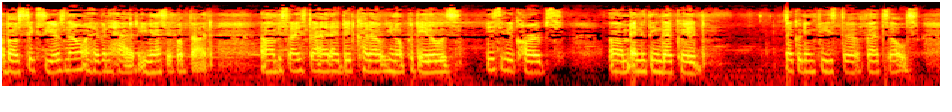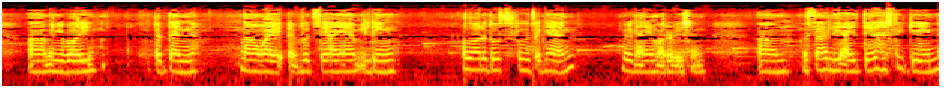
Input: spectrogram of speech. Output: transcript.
about six years now. I haven't had even a sip of that. Um, besides that, I did cut out, you know, potatoes, basically carbs, um, anything that could that could increase the fat cells um, in your body. But then now I, I would say I am eating a lot of those foods again, but again in moderation. Um, but sadly, I did actually gain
